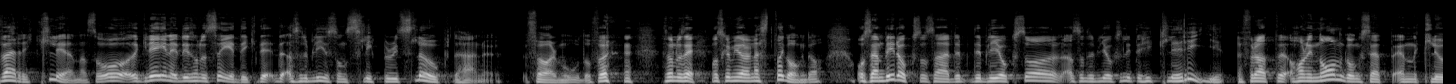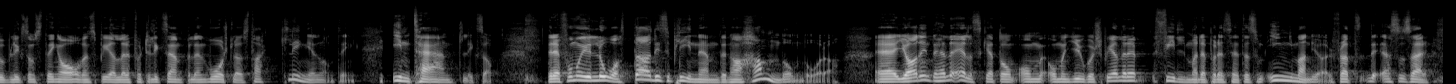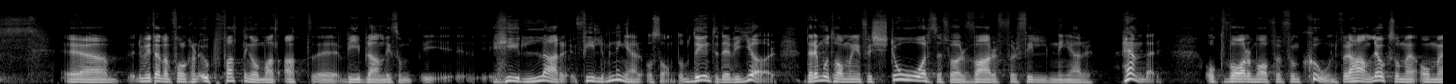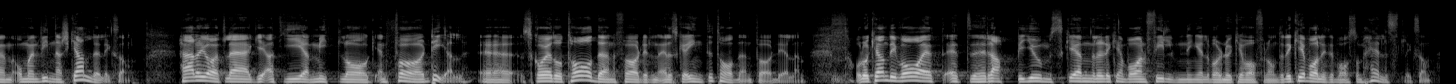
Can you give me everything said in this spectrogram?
verkligen. Alltså. Och grejen är, det är som du säger Dick, det, det, alltså, det blir en sån slippery slope det här nu för Modo. För, som du säger, vad ska de göra nästa gång då? Och sen blir det också så här, det, det, blir också, alltså, det blir också lite hyckleri. För att eh, har ni någon gång sett en klubb liksom stänga av en spelare för till exempel en vårdslös tackling eller någonting? Internt liksom. Det där får man ju låta disciplinnämnden ha hand om då. då. Eh, jag hade inte heller älskat om, om, om en Djurgårdsspelare filmade på det sättet som Ingman gör. För att, alltså så här, Eh, jag vet inte om folk har en uppfattning om att, att eh, vi ibland liksom hyllar filmningar och sånt. Och det är ju inte det vi gör. Däremot har man ju en förståelse för varför filmningar händer och vad de har för funktion. För det handlar ju också om en, om en, om en vinnarskalle. Liksom. Här har jag ett läge att ge mitt lag en fördel. Eh, ska jag då ta den fördelen eller ska jag inte ta den fördelen? Och då kan det vara ett, ett rapp i ljumsken eller det kan vara en filmning eller vad det nu kan vara för någonting. Det kan vara lite vad som helst. Liksom.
